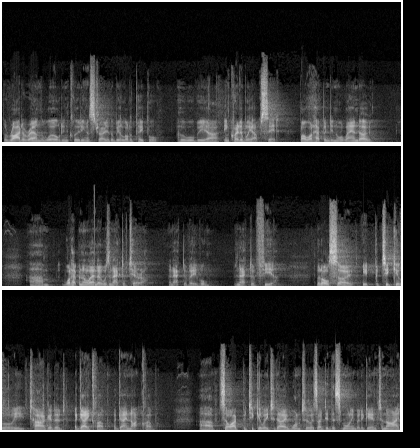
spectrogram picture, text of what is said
But right around the world, including Australia, there'll be a lot of people who will be uh, incredibly upset by what happened in Orlando. Um, what happened in Orlando was an act of terror, an act of evil, an act of fear. But also, it particularly targeted a gay club, a gay nightclub. Uh, so I particularly today want to, as I did this morning, but again tonight,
